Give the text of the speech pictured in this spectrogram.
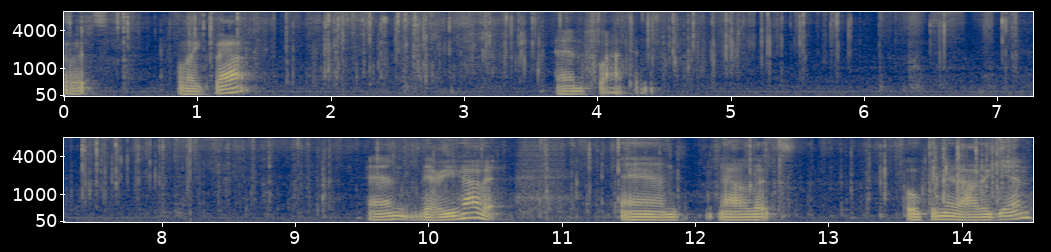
So it's like that and flatten. And there you have it. And now let's open it out again.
